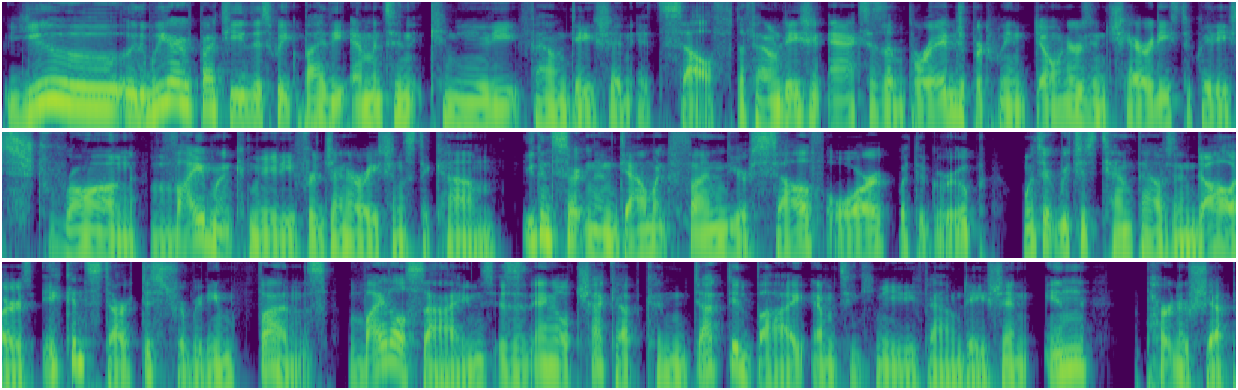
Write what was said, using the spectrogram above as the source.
You, we are brought to you this week by the Edmonton Community Foundation itself. The foundation acts as a bridge between donors and charities to create a strong, vibrant community for generations to come. You can start an endowment fund yourself or with a group. Once it reaches $10,000, it can start distributing funds. Vital Signs is an annual checkup conducted by Edmonton Community Foundation in partnership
